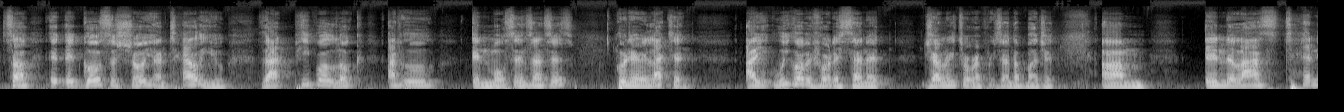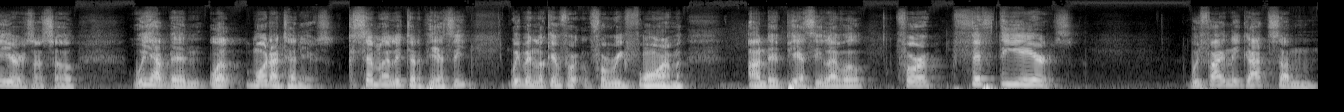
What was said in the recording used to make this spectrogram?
So it, it goes to show you and tell you that people look at who, in most instances, who they're electing. I we go before the Senate generally to represent a budget. Um, in the last 10 years or so, we have been, well, more than 10 years, similarly to the PSC, we've been looking for, for reform on the PSC level for 50 years. We finally got some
